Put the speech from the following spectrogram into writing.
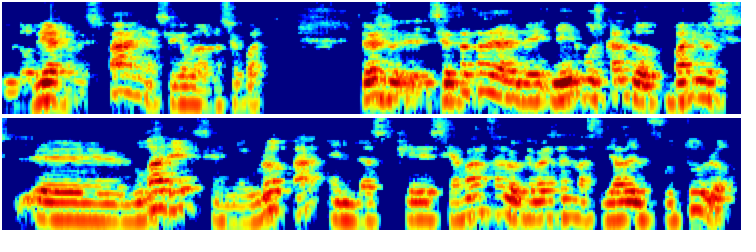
el, gobierno de España, así que bueno, no sé cuánto. Entonces, se trata de, ir buscando varios eh, lugares en Europa en los que se avanza lo que va a ser la ciudad del futuro,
